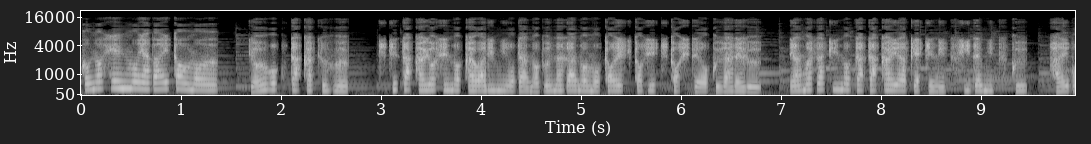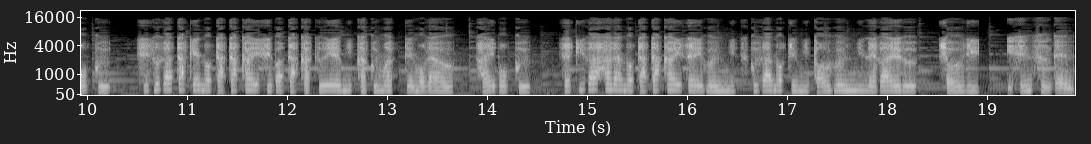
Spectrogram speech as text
この辺もやばいと思う。京極高次。父高吉の代わりに織田信長の元へ人質として送られる。山崎の戦い明智光秀につく、敗北。静ヶ岳の戦い柴田勝家にかくまってもらう、敗北。関ヶ原の戦い西軍につくが後に東軍に寝返る、勝利。維新数伝。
